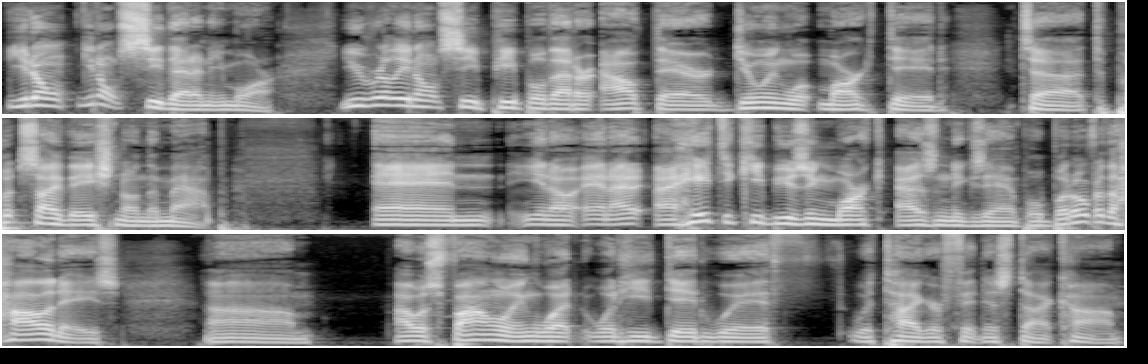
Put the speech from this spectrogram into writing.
you don't you don't see that anymore. You really don't see people that are out there doing what Mark did to to put Scivation on the map. And you know, and I, I hate to keep using Mark as an example, but over the holidays, um, I was following what what he did with with TigerFitness.com,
